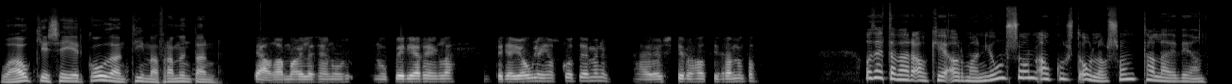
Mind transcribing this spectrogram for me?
og Áki segir góðan tíma framundan. Já, það má ég lega segja nú, nú byrja byrja jóli hjá skotfeyðumönnum. Það er austir og hátt í framundan. Og þetta var Áki Ármann Jónsson, Ágúst Óláfsson talaði við hann.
